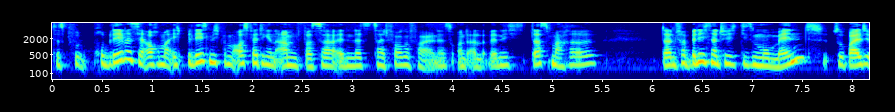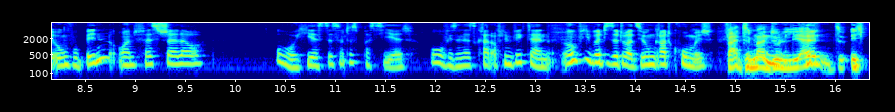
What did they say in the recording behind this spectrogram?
Das Pro Problem ist ja auch immer, ich belese mich beim Auswärtigen Amt, was da in letzter Zeit vorgefallen ist. Und wenn ich das mache, dann verbinde ich natürlich diesen Moment, sobald ich irgendwo bin und feststelle, oh, hier ist das und das passiert. Oh, wir sind jetzt gerade auf dem Weg dahin. Irgendwie wird die Situation gerade komisch. Warte mal, du Hm, lernst, ich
